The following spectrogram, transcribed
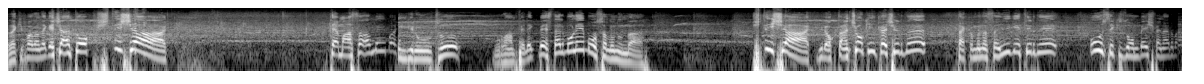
Rakip alana geçen top Stişak. Teması almayı başladı. Bir uğultu. Burhan Felek Bestel voleybol salonunda. Stişak bloktan çok iyi kaçırdı. Takımına sayıyı getirdi. 18-15 Fenerbahçe.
